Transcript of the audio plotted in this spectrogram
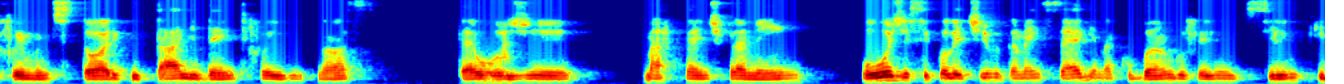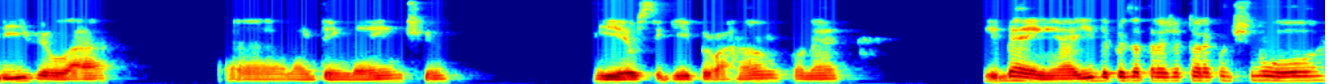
foi muito histórico e tá ali dentro foi, nossa, até hoje marcante para mim. Hoje esse coletivo também segue na Cubango, fez um desfile incrível lá uh, na Intendente. E eu segui para o Arranco, né? E bem, aí depois a trajetória continuou,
